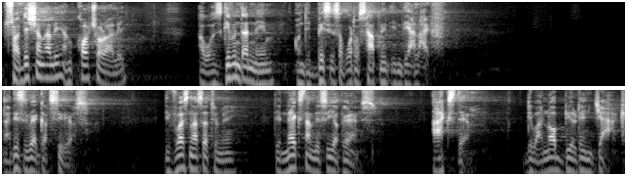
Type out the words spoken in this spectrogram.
traditionally and culturally, I was given that name on the basis of what was happening in their life. Now, this is where it got serious. The voice now said to me, The next time you see your parents, ask them. They were not building jack.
